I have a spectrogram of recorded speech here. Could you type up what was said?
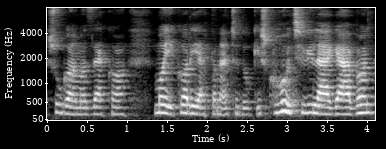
sugalmazzák a mai karriertanácsadók és coach világában,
